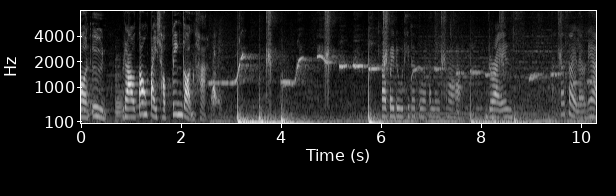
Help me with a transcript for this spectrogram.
ก่อนอื่นเราต้องไปช้อปปิ้งก่อนค่ะ เราไปดูทีละตัวกันเลยค่ะ dress ถ้าใส่แล้วเนี่ย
